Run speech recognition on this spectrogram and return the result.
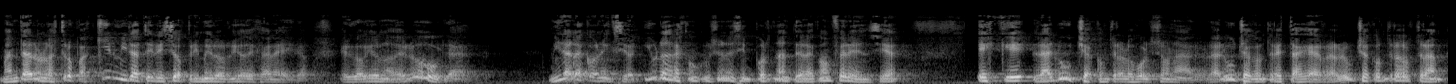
Mandaron las tropas. ¿Quién militarizó primero Río de Janeiro? El gobierno de Lula. Mirá la conexión. Y una de las conclusiones importantes de la conferencia es que la lucha contra los Bolsonaro, la lucha contra esta guerra, la lucha contra los Trump,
